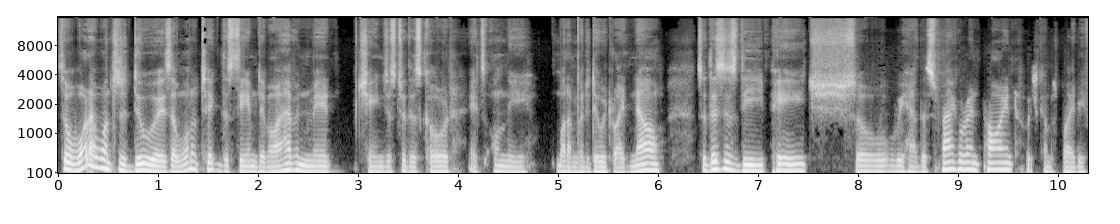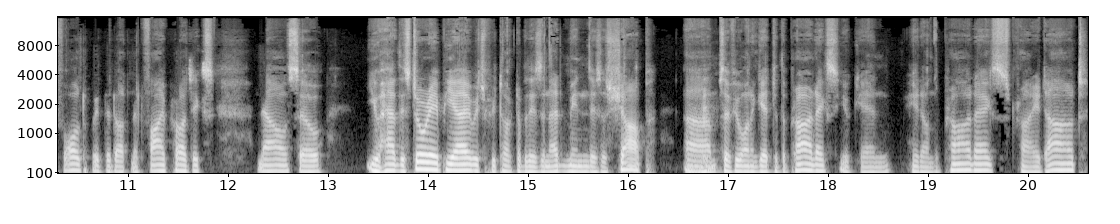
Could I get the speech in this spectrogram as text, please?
So what i wanted to do is i want to take the same demo. I haven't made changes to this code. It's only what i'm going to do it right now. So this is the page. So we have the swagger endpoint which comes by default with the. Net 5 projects now. So you have the store API, which we talked about. There's an admin, there's a shop. Um, mm-hmm. So if you want to get to the products, you can hit on the products, try it out,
